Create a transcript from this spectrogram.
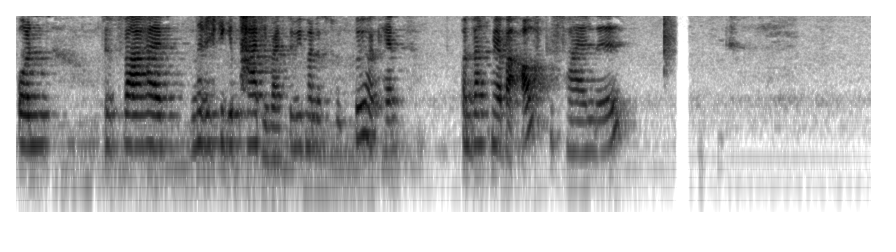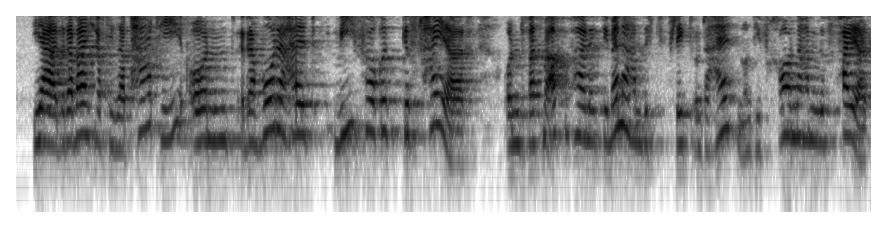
Und das war halt eine richtige Party, weißt du, wie man das von früher kennt. Und was mir aber aufgefallen ist, ja, also da war ich auf dieser Party und da wurde halt wie verrückt gefeiert. Und was mir aufgefallen ist, die Männer haben sich gepflegt unterhalten und die Frauen haben gefeiert.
